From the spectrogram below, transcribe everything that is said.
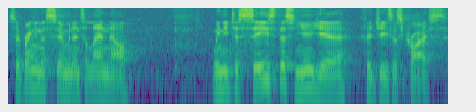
So, bringing the sermon into land now, we need to seize this new year for Jesus Christ.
